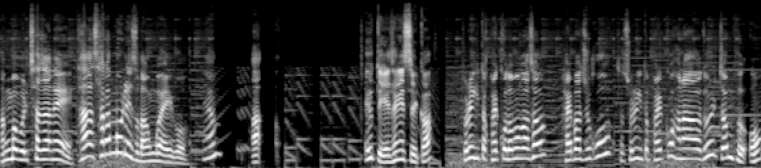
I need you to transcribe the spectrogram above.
방법을 찾아내. 다 사람 머리에서 나온 거야 이거. 그냥? 아 어. 이것도 예상했을까? 조랭이 떡 밟고 넘어가서 밟아주고 자 조랭이 떡 밟고 하나 둘 점프. 어?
